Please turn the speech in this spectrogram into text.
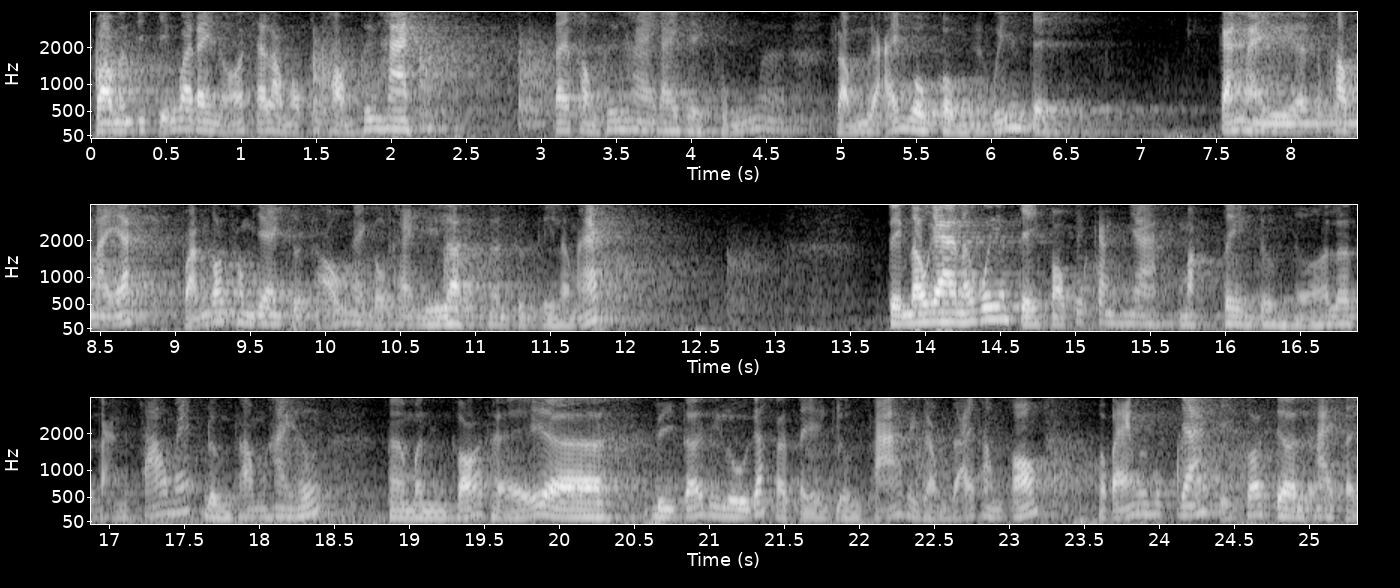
Và mình di chuyển qua đây nữa sẽ là một cái phòng thứ hai. Đây, phòng thứ hai đây thì cũng ờ, rộng rãi vô cùng nha quý anh chị. Căn này ờ, cái phòng này á, vẫn có không gian cửa sổ ngay cầu thang đi lên nên cực kỳ là mát tìm đâu ra nữa quý anh chị. Một cái căn nhà mặt tiền đường nhựa lên tận 6 mét đường thông hai hướng. À, mình có thể à, đi tới đi lui rất là tiện. Đường xá thì rộng rãi thông thoáng mà bán với mức giá chỉ có trên 2 tỷ.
